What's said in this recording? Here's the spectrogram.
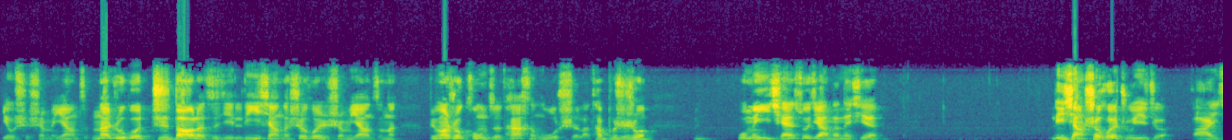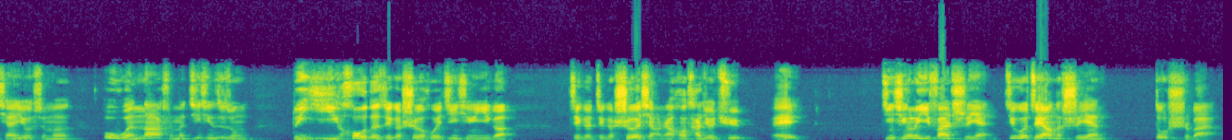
又是什么样子？那如果知道了自己理想的社会是什么样子呢？比方说孔子他很务实了，他不是说我们以前所讲的那些理想社会主义者啊，以前有什么欧文呐，什么进行这种对以后的这个社会进行一个。这个这个设想，然后他就去哎进行了一番实验，结果这样的实验都失败了。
